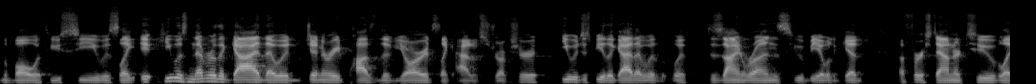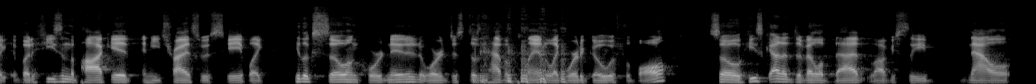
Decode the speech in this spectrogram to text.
the ball with UC, was like it, he was never the guy that would generate positive yards like out of structure. He would just be the guy that would with design runs, he would be able to get a first down or two. Like, but if he's in the pocket and he tries to escape, like he looks so uncoordinated or just doesn't have a plan to like where to go with the ball. So he's got to develop that. Obviously, now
